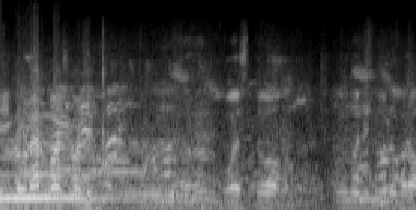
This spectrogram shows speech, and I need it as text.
এই গরুটার বয়স কত? বয়স তো মানে মনে করো।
